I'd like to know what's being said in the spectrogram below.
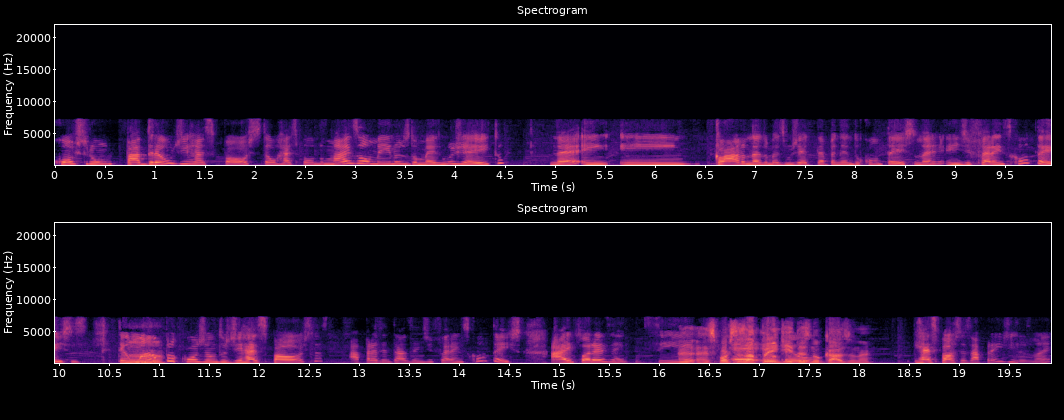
construo um padrão de resposta, então eu respondo mais ou menos do mesmo jeito, né? Em, em- claro, né? Do mesmo jeito, dependendo do contexto, né? Em diferentes contextos. Tem um Aham. amplo conjunto de respostas apresentadas em diferentes contextos. Aí, por exemplo, se É, Respostas É, eu- aprendidas, eu- no caso, né? respostas aprendidas, né?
